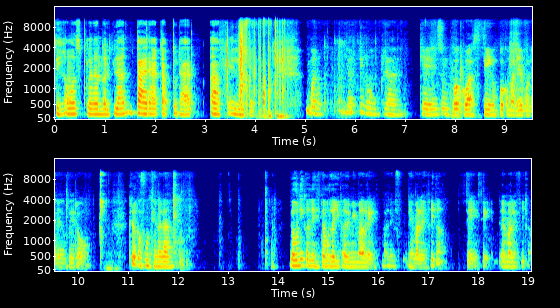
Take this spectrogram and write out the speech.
digamos, planeando el plan para capturar a Felipe. Bueno, yo tengo un plan que es un poco así, un poco malévolo, pero creo que funcionará. Lo único necesitamos la ayuda de mi madre, ¿de Maléfica? Sí, sí, de Maléfica.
